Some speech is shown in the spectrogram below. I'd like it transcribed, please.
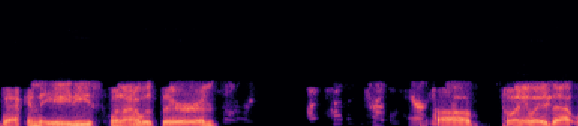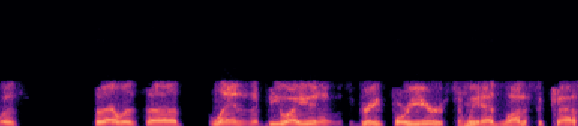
back in the 80s when I was there, and uh, so anyway, that was so that was uh, landing at BYU, and it was a great four years, and we had a lot of success.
